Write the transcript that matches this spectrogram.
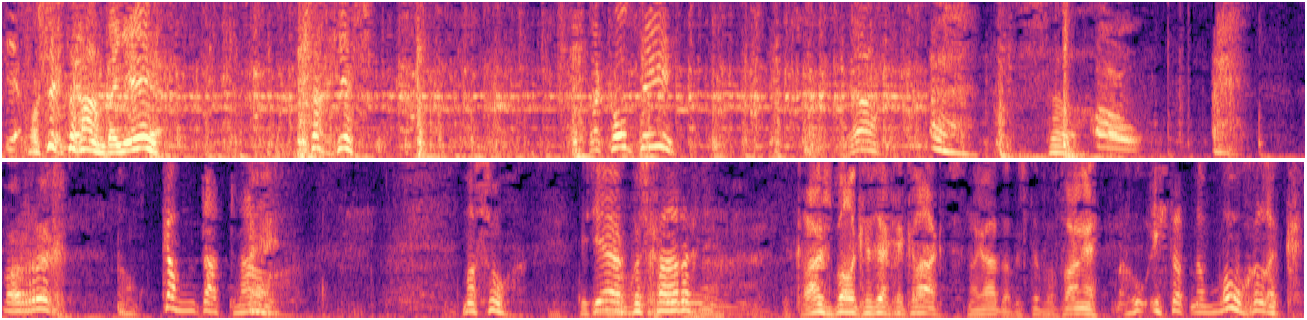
Ja, voorzichtig aan, ben je? Zachtjes. Daar komt hij. Ja. Zo. Oh, mijn rug. Hoe kan dat nou? Masson, is je erg beschadigd? Kruisbalken zijn gekraakt. Nou ja, dat is te vervangen. Maar hoe is dat nou mogelijk?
